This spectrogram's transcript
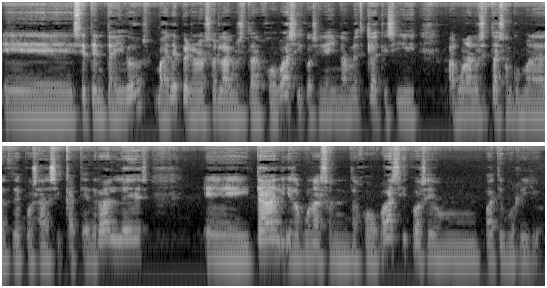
72, eh, ¿vale? Pero no son las losetas del juego básico, sino hay una mezcla que si algunas losetas son como las de pues así catedrales eh, y tal, y algunas son de juego básico, o un patiburrillo.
